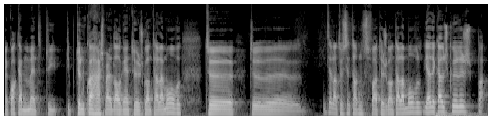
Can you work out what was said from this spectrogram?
em qualquer momento, tu, tipo, estou no carro à espera de alguém, a jogar um telemóvel, tu, tu, sei lá, estou sentado no sofá, estou a jogar um telemóvel, e é daquelas coisas, pá,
